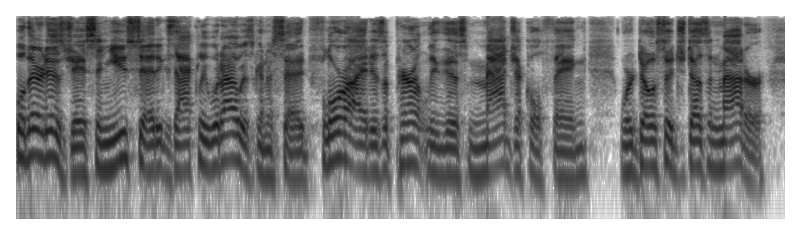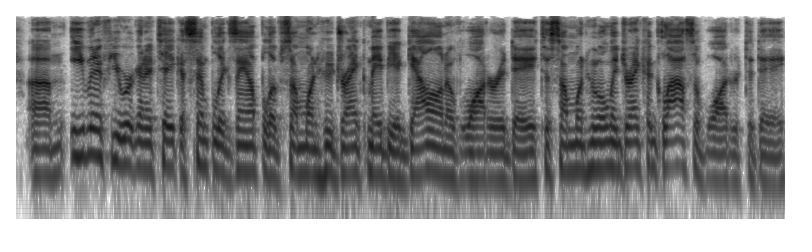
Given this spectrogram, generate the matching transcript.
Well, there it is, Jason. You said exactly what I was going to say. Fluoride is apparently this magical thing where dosage doesn't matter. Um, even if you were going to take a simple example of someone who drank maybe a gallon of water a day to someone who only drank a glass of water today,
